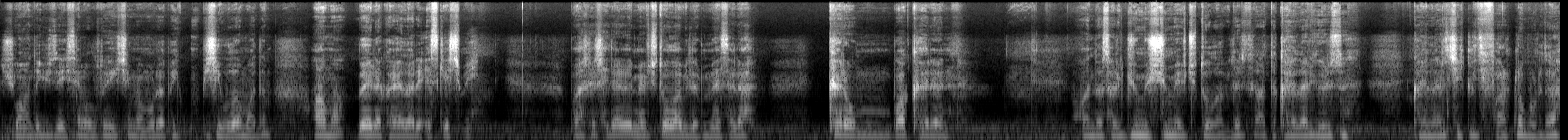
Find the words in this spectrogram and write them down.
Şu anda yüzeysel olduğu için ben burada pek bir şey bulamadım. Ama böyle kayaları es geçmeyin. Başka şeyler de mevcut olabilir. Mesela krom, bakırın, ondan sonra gümüşün mevcut olabilir. Hatta kayaları görürsün. Kayaların şekli farklı burada.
